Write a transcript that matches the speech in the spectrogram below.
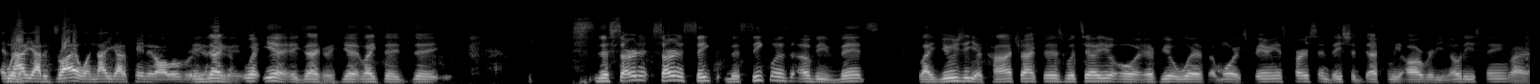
and With now you got to dry one now you got to paint it all over again. Exactly. Well, yeah, exactly. Yeah, like the the the certain certain sequ- the sequence of events, like usually your contractors would tell you, or if you're with a more experienced person, they should definitely already know these things. right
